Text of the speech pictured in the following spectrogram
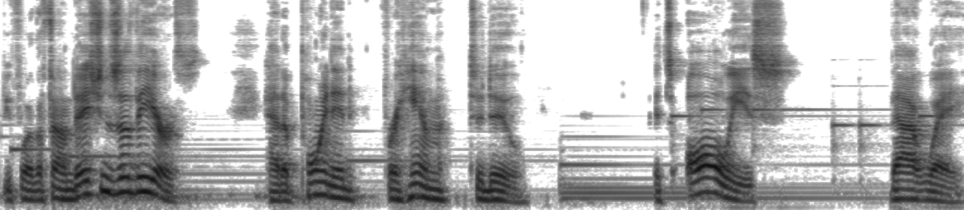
before the foundations of the earth, had appointed for him to do. It's always that way.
